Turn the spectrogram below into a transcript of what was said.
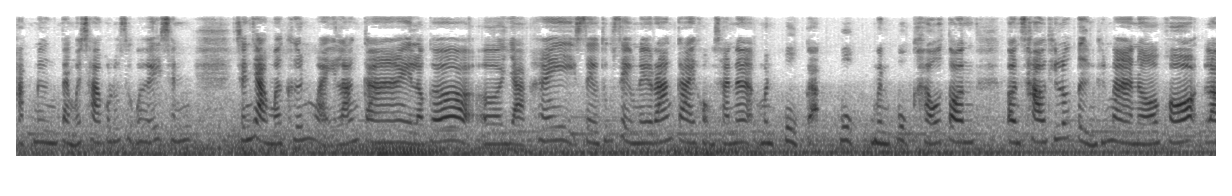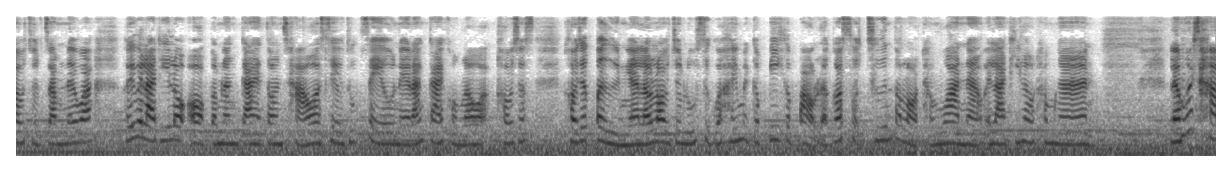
พักหนึ่งแต่เมื่อเช้าก็รู้สึกว่าเฮ้ยฉันฉันอยากมาเคลื่อนไหวร่างกาย แล้วก็เอออยากให้เซลล์ทุกเซลล์ในร่างกายของฉันอะมันปลุกอะปลุกเหมือนปลุกเขาตอนตอนเช้าที่เราตื่นขึ้นมาเนาะเพราะเราจดจำได้ว่าเฮ้ยเวลาที่เราออกกำลังกายตอนเช้าอะเซลล์ทุกเซลล์ในร่างกายของเราอะเขาจะเขาจะตื่นไงแล้วเราจะรู้สึกว่าเฮ้ยมันกระปี้กระเป๋าแล้วก็สดชื่นตลอดทั้งวันอะเวลาที่เราทำงาน แล้วเมื่อเช้า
